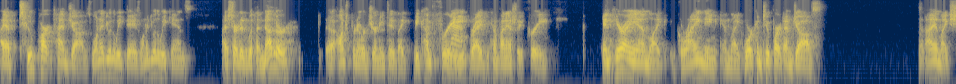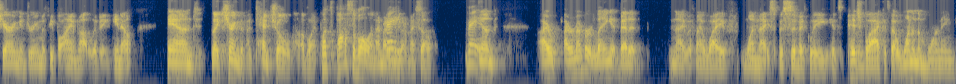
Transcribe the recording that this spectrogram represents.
I have two part-time jobs. One I do in the weekdays, one I do in the weekends. I started with another uh, entrepreneur journey to like become free, yeah. right? Become financially free. And here I am like grinding and like working two part-time jobs. And I am like sharing a dream with people I am not living, you know? And like sharing the potential of like what's possible. And I'm not right. even doing it myself. Right. And I I remember laying at bed at night with my wife one night specifically. It's pitch mm-hmm. black. It's about one in the morning.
